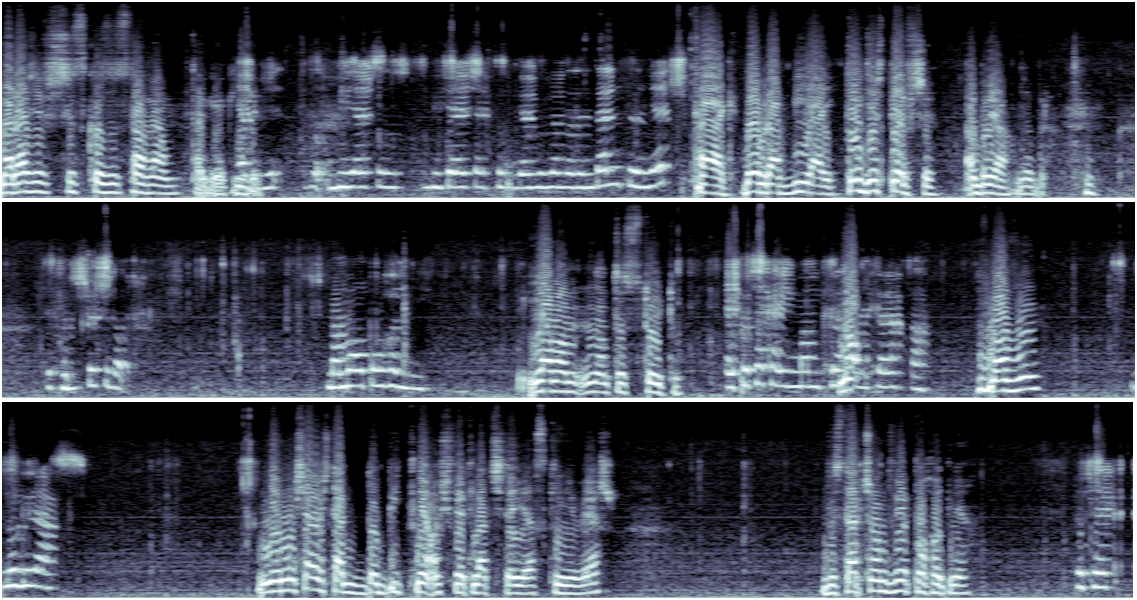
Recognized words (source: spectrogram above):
Na razie wszystko zostawiam, tak jak Jak idzie. wi- widziałeś, to, widziałeś jak, to, jak wygląda ten, ten, ten miecz? Tak, dobra, wbijaj. Ty idziesz pierwszy. Albo ja, dobra. Ty chodzisz pierwszy, dobra. Mam mało pochodni. Ja mam, no to stój tu. Ej, poczekaj, mam No. krafta, krafta. Znowu? Drugi raz. Nie musiałeś tak dobitnie oświetlać tej jaskini, wiesz? Wystarczą dwie pochodnie. Poczekaj.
